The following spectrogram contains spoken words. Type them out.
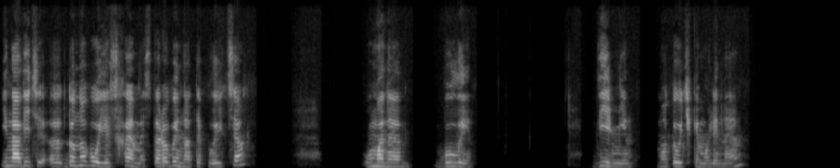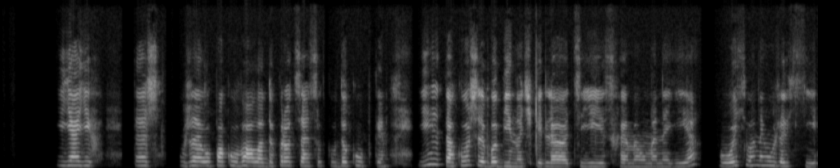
І навіть е, до нової схеми старовинна теплиця мене були вільні моточки муліне. І я їх теж вже упакувала до процесу до кубки. І також бобіночки для цієї схеми у мене є. Ось вони вже всі.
